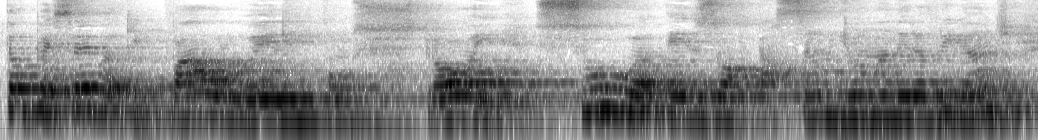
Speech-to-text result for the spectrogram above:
Então perceba que Paulo ele constrói sua exortação de uma maneira brilhante.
